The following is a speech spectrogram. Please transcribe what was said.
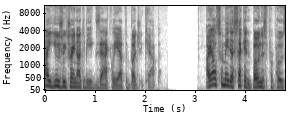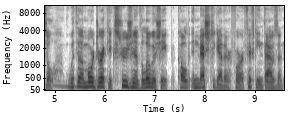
I usually try not to be exactly at the budget cap. I also made a second bonus proposal, with a more direct extrusion of the logo shape, called Enmesh Together for 15000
